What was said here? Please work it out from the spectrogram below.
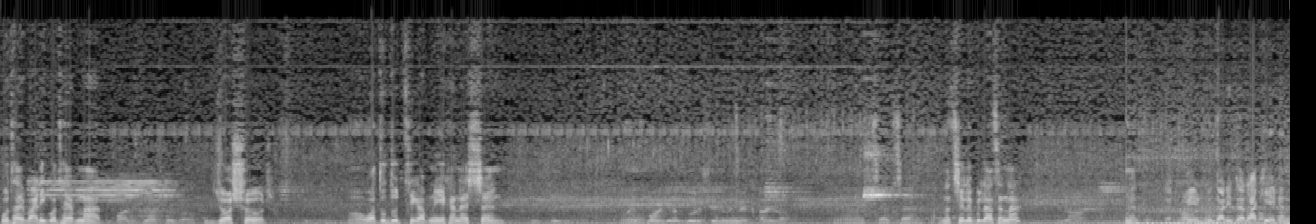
কোথায় বাড়ি কোথায় আপনার? যশোর অত দূর থেকে আপনি এখানে এসছেন? আচ্ছা আচ্ছা। আপনার ছেলেপিলে আছে না। একটু গাড়িটা রাখি এখানে।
